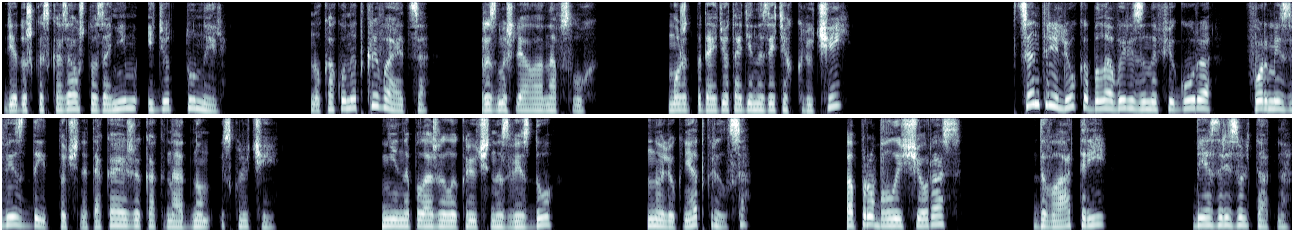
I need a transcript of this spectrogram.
Дедушка сказал, что за ним идет туннель. «Но как он открывается?» — размышляла она вслух. «Может, подойдет один из этих ключей?» В центре люка была вырезана фигура в форме звезды, точно такая же, как на одном из ключей. Нина положила ключ на звезду, но люк не открылся. Попробовала еще раз. Два, три. Безрезультатно.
